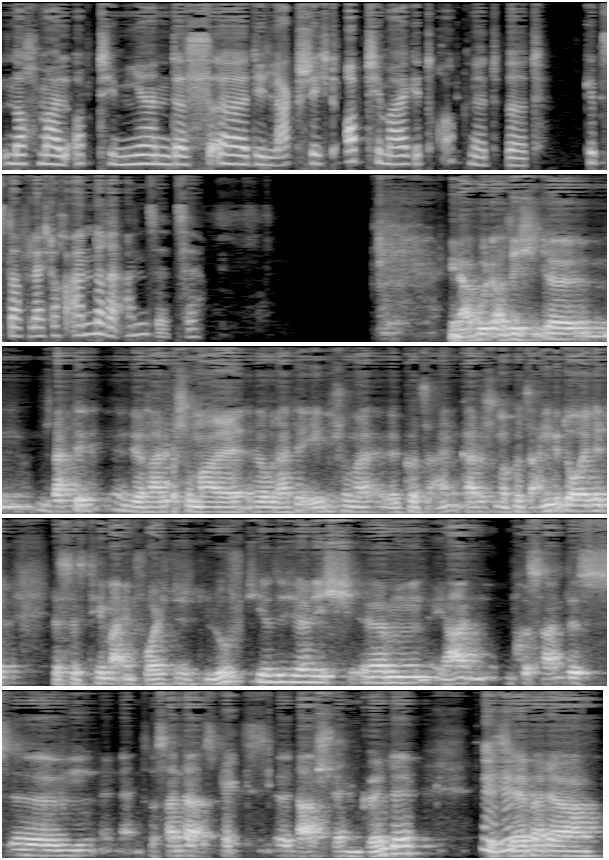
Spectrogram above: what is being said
nochmal optimieren, dass äh, die Lackschicht optimal getrocknet wird? Gibt es da vielleicht auch andere Ansätze? Ja gut, also ich äh, sagte gerade schon mal äh, oder hatte eben schon mal äh, kurz an, gerade schon mal kurz angedeutet, dass das Thema entfeuchtete Luft hier sicherlich ähm, ja ein interessantes, ähm, ein interessanter Aspekt äh, darstellen könnte, speziell mhm. bei der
